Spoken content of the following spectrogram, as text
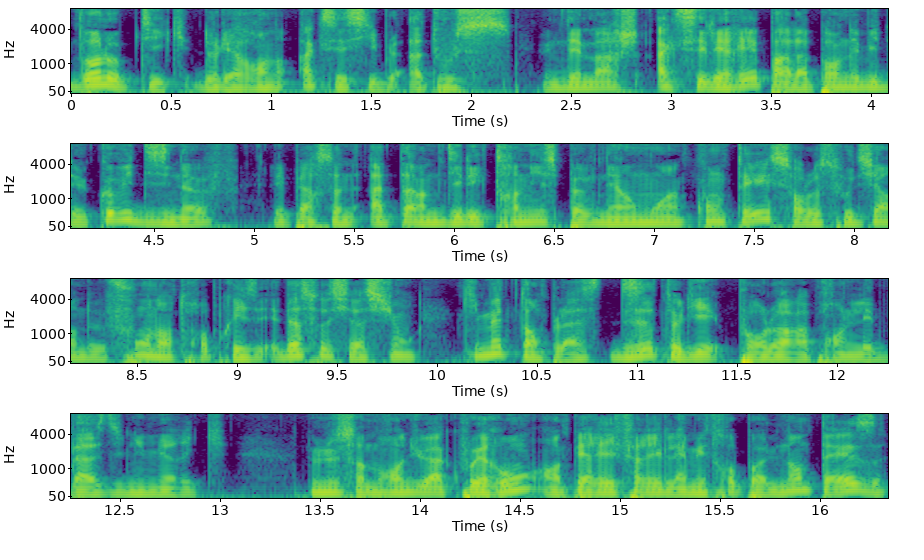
dans l'optique de les rendre accessibles à tous. Une démarche accélérée par la pandémie de Covid-19, les personnes atteintes d'électronisme peuvent néanmoins compter sur le soutien de fonds d'entreprises et d'associations qui mettent en place des ateliers pour leur apprendre les bases du numérique. Nous nous sommes rendus à Couéron, en périphérie de la métropole nantaise,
